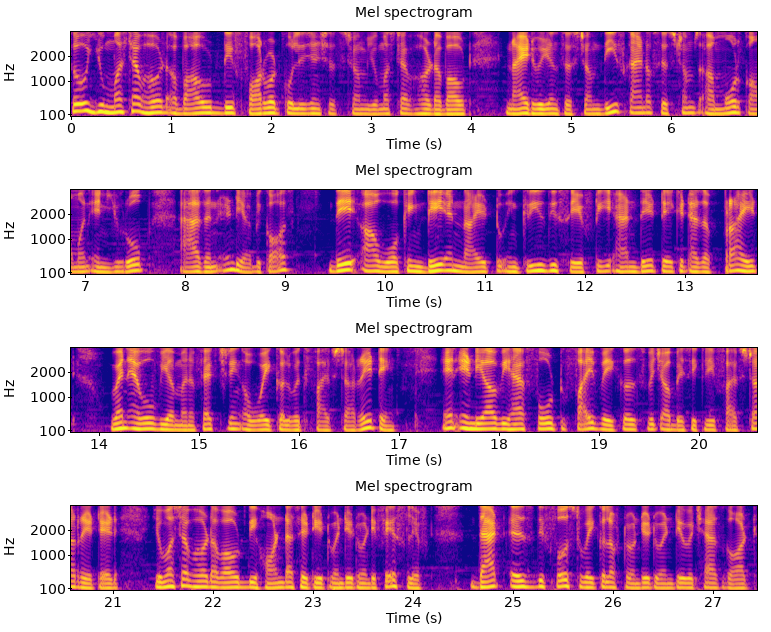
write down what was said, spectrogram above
So you must have heard about the forward collision system. You must have heard about night vision system. These kind of systems are more common in europe as in india because they are working day and night to increase the safety and they take it as a pride whenever we are manufacturing a vehicle with 5 star rating. In india we have 4 to 5 vehicles which are basically 5 star rated. You must have heard about the honda city 2020 facelift. That is the first vehicle of 2020 which has got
